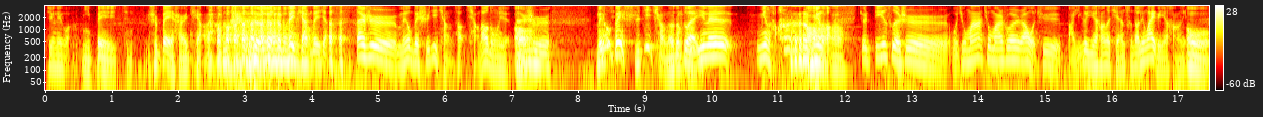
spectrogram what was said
经历过你被是被还是抢？被 抢 被抢，但是没有被实际抢到抢到东西，哦但是没有被实际抢到东西。对，因为命好，哦命好。啊就是第一次是我舅妈，舅妈说让我去把一个银行的钱存到另外一个银行里，哦，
